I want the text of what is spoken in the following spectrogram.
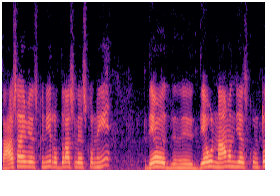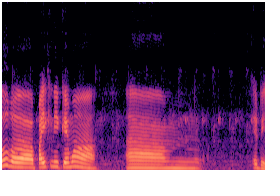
కాషాయం వేసుకుని రుద్రాక్షలు వేసుకుని దేవు దేవుడు నామం చేసుకుంటూ పైకి నీకేమో ఏంటి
